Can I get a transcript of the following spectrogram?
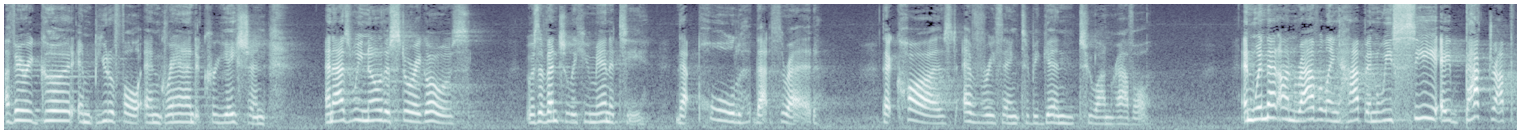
a very good and beautiful and grand creation. And as we know the story goes, it was eventually humanity that pulled that thread that caused everything to begin to unravel. And when that unraveling happened, we see a backdrop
